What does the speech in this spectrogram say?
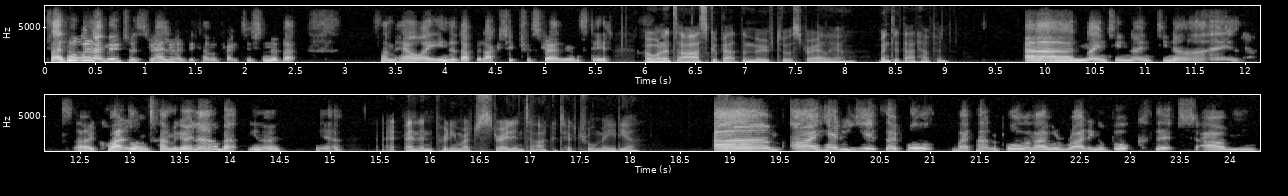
So I thought when I moved to Australia I'd become a practitioner, but somehow I ended up at Architecture Australia instead. I wanted to ask about the move to Australia. When did that happen? Uh, 1999. So quite a long time ago now, but you know, yeah. And then pretty much straight into architectural media. Um, I had a year. So Paul, my partner Paul, and I were writing a book that um,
